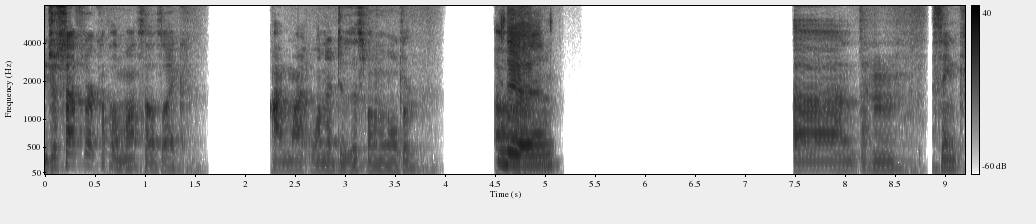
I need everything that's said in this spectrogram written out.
Just after a couple of months, I was like, I might want to do this when I'm older. Yeah. Um, Uh, then I think.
